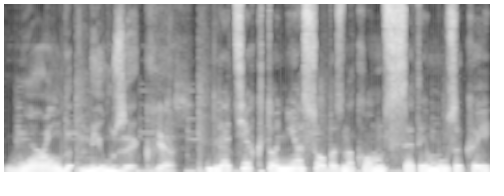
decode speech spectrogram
world music. Yes. Для тех, кто не особо знаком с этой музыкой,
